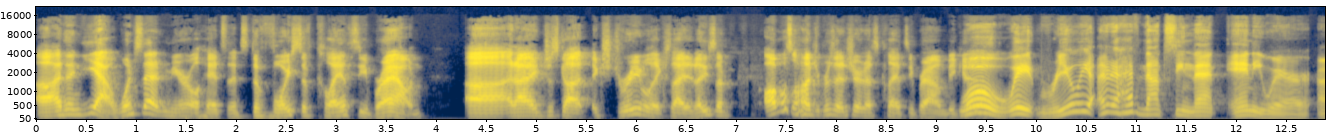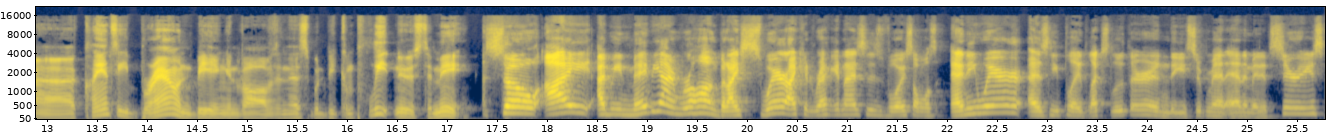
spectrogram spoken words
Uh, and then yeah, once that mural hits, and it's the voice of Clancy Brown. Uh, and I just got extremely excited. At least I'm almost 100% sure that's Clancy Brown because Whoa, wait, really? I I have not seen that anywhere. Uh, Clancy Brown being involved in this would be complete news to me. So I I mean maybe I'm wrong, but I swear I could recognize his voice almost anywhere as he played Lex Luthor in the Superman animated series.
